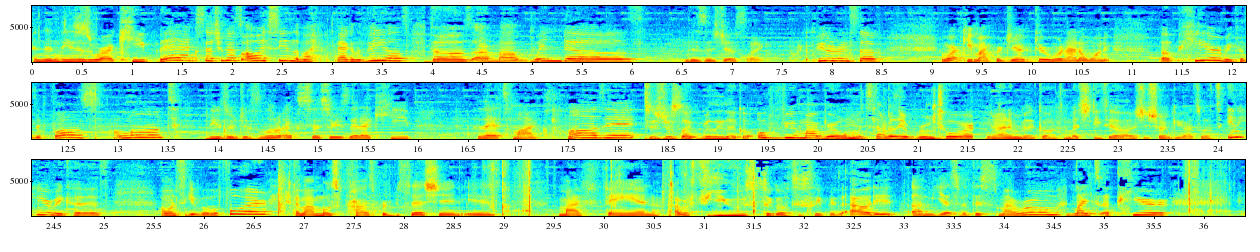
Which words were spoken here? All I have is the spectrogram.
And then these is where i keep bags that you guys always see in the back of the videos. Those are my windows. This is just like my computer and stuff. And where i keep my projector when i don't want it up here because it falls a lot. These are just little accessories that I keep. That's my closet. This is just like really like an overview of my room. It's not really a room tour. You know, I didn't really go into much detail. I was just showing you guys what's in here because I wanted to give it before. And my most prized possession is my fan. I refuse to go to sleep without it. Um, yes, but this is my room. Lights up here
